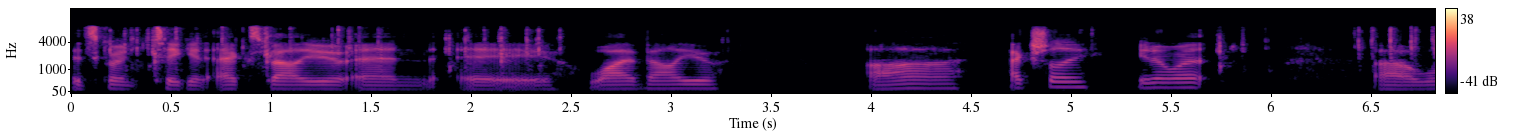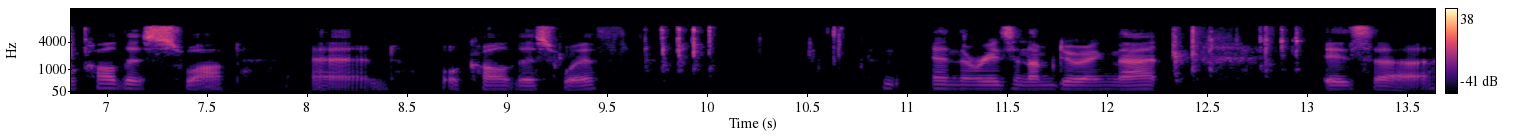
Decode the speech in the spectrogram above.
It's going to take an x value and a y value. Uh, actually, you know what? Uh, we'll call this swap and we'll call this width. And the reason I'm doing that is uh,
